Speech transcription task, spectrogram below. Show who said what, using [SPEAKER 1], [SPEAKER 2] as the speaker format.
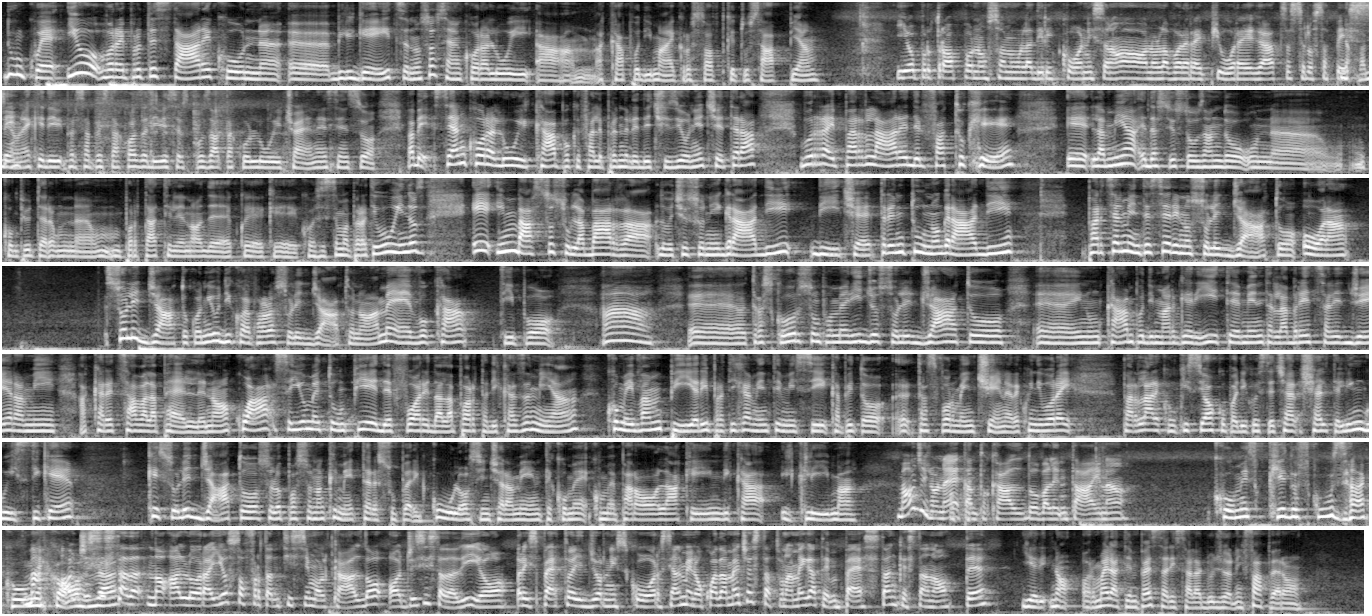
[SPEAKER 1] Dunque, io vorrei protestare con eh, Bill Gates, non so se è ancora lui a, a capo di Microsoft, che tu sappia.
[SPEAKER 2] Io purtroppo non so nulla di Ricconi, se no non lavorerei più, ragazza, se lo sapessi.
[SPEAKER 1] No, vabbè, non è che devi, per sapere questa cosa devi essere sposata con lui, cioè nel senso, vabbè, se è ancora lui il capo che fa le, prende le decisioni, eccetera, vorrei parlare del fatto che e la mia, adesso io sto usando un, uh, un computer, un, un portatile no, de, che, che, con il sistema operativo Windows e in basso sulla barra dove ci sono i gradi dice 31 gradi parzialmente sereno soleggiato. Ora, soleggiato, quando io dico la parola soleggiato, no, a me evoca tipo ah, eh, trascorso un pomeriggio soleggiato eh, in un campo di margherite mentre la brezza leggera mi accarezzava la pelle, no? Qua se io metto un piede fuori dalla porta di casa mia, come i vampiri, praticamente mi si, capito, eh, trasforma in cenere, quindi vorrei parlare con chi si occupa di queste scelte linguistiche che soleggiato se lo possono anche mettere su per il culo, sinceramente, come, come parola che indica il clima.
[SPEAKER 2] Ma oggi non è okay. tanto caldo, Valentina.
[SPEAKER 1] Come chiedo scusa, come
[SPEAKER 2] Ma
[SPEAKER 1] cosa?
[SPEAKER 2] Oggi si sta da, no, allora io soffro tantissimo il caldo, oggi si sta da Dio rispetto ai giorni scorsi, almeno qua da me c'è stata una mega tempesta anche stanotte.
[SPEAKER 1] Ieri, no, ormai la tempesta risale a due giorni fa però.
